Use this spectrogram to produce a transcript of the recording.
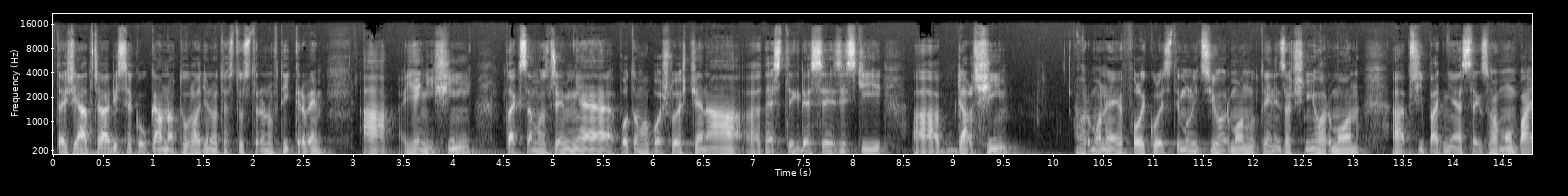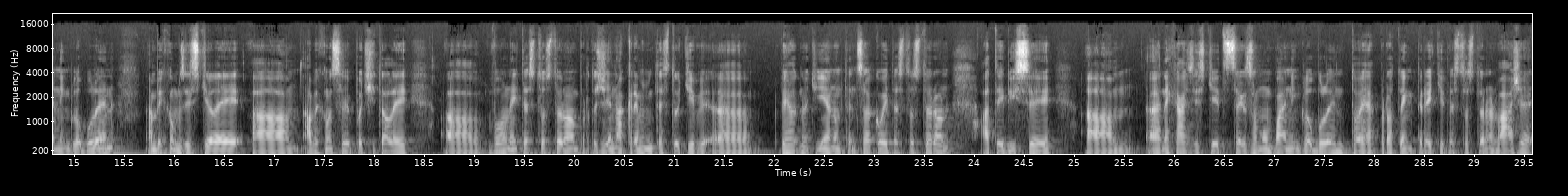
Takže já třeba, když se koukám na tu hladinu testosteronu v té krvi a je nižší, tak samozřejmě potom ho pošlu ještě na eh, testy, kde si zjistí uh, další hormony, folikuly stimulující hormon, luteinizační hormon, případně sex hormon binding globulin, abychom zjistili, abychom si vypočítali volný testosteron, protože na krevním testu ti a, vyhodnotí jenom ten celkový testosteron a ty, když si a, necháš zjistit sex hormon binding globulin, to je protein, který ti testosteron váže,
